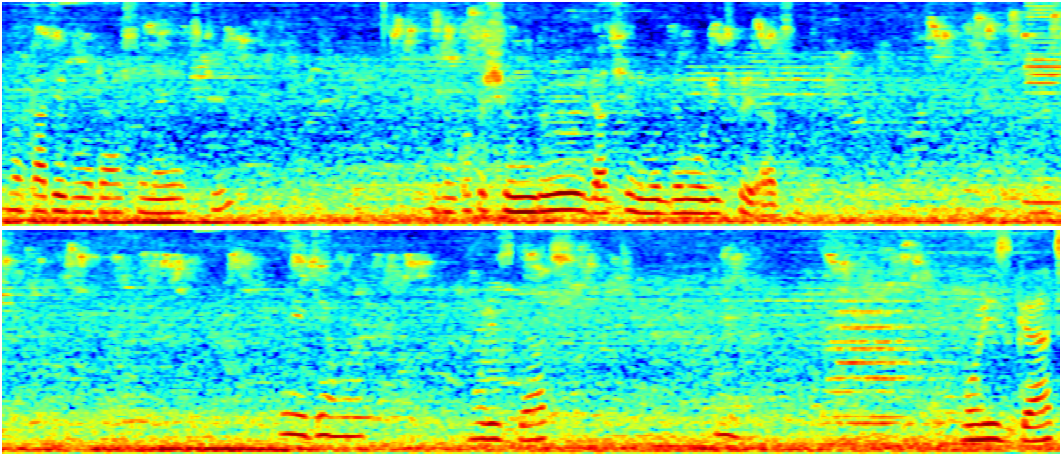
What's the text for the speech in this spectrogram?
আমার কাজের বুয়াটা আসে নাই আজকে। এবং কত সুন্দর গাছের মধ্যে মরিচ হয়ে আছে। এই যে আমার মরিচ গাছ। মরিচ গাছ।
